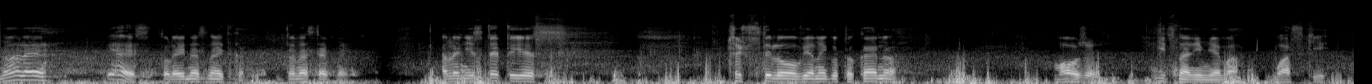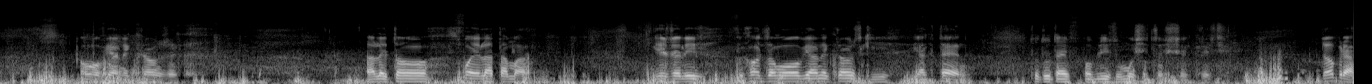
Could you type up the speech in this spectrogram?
No ale jest kolejna znajdka. Do następnej. Ale niestety jest coś w stylu owianego tokena. Może. Nic na nim nie ma. Płaski ołowiany krążek. Ale to swoje lata ma. Jeżeli wychodzą ołowiane krążki jak ten, to tutaj w pobliżu musi coś się kryć. Dobra,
